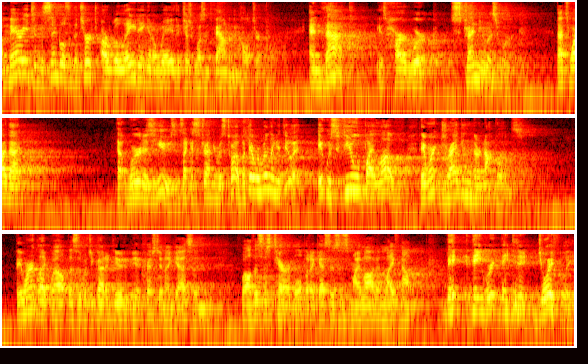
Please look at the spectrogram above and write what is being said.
the marriage and the singles in the church are relating in a way that just wasn't found in the culture. And that is hard work, strenuous work. That's why that that word is used. It's like a strenuous toil, but they were willing to do it. It was fueled by love. They weren't dragging their knuckles. They weren't like, well, this is what you got to do to be a Christian, I guess, and well, this is terrible, but I guess this is my lot in life. Now, they, they, were, they did it joyfully.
